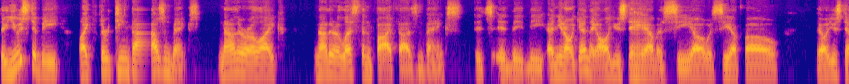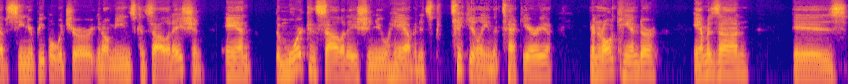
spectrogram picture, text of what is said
There used to be like 13,000 banks. now there are like now there are less than 5000 banks it's it, the the and you know again they all used to have a ceo a cfo they all used to have senior people which are you know means consolidation and the more consolidation you have and it's particularly in the tech area and in all candor amazon is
